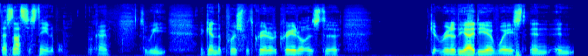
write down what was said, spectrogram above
that's not sustainable, okay? So we, again, the push with Cradle to Cradle is to get rid of the idea of waste and, and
